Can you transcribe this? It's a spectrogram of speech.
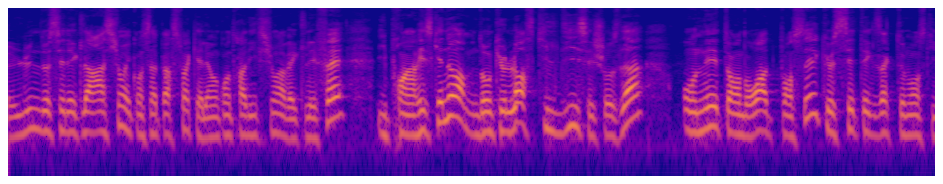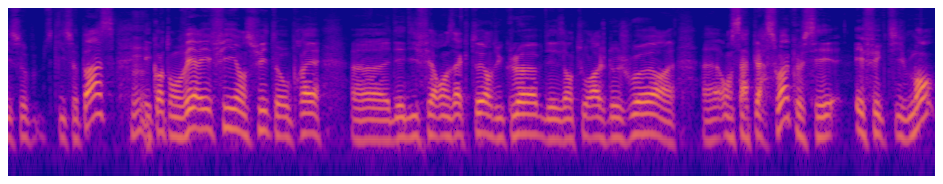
l'une de ses déclarations et qu'on s'aperçoit qu'elle est en contradiction avec les faits, il prend un risque énorme. Donc lorsqu'il dit ces choses-là, on est en droit de penser que c'est exactement ce qui se, ce qui se passe. Et quand on vérifie ensuite auprès euh, des différents acteurs du club, des entourages de joueurs, euh, on s'aperçoit que c'est effectivement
